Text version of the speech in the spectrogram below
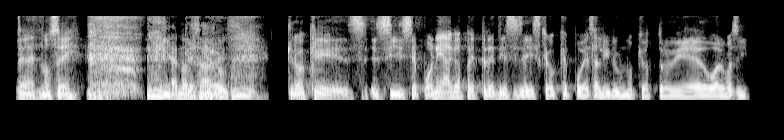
Eh, no sé. ya no sabes. Creo que si se pone Agape 316, creo que puede salir uno que otro video o algo así.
